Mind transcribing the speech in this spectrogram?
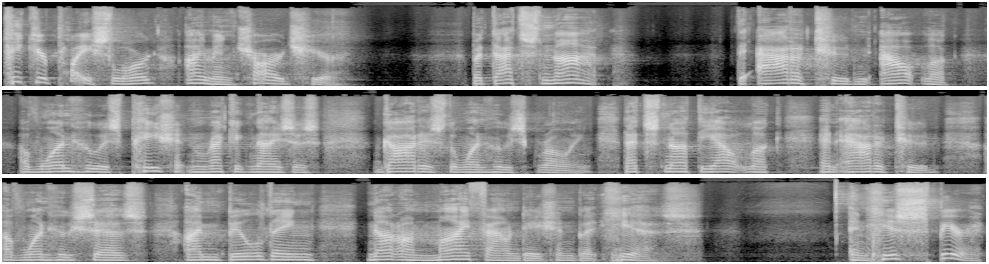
take your place, Lord. I'm in charge here. But that's not the attitude and outlook of one who is patient and recognizes God is the one who's growing. That's not the outlook and attitude of one who says, I'm building not on my foundation, but His. And His Spirit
